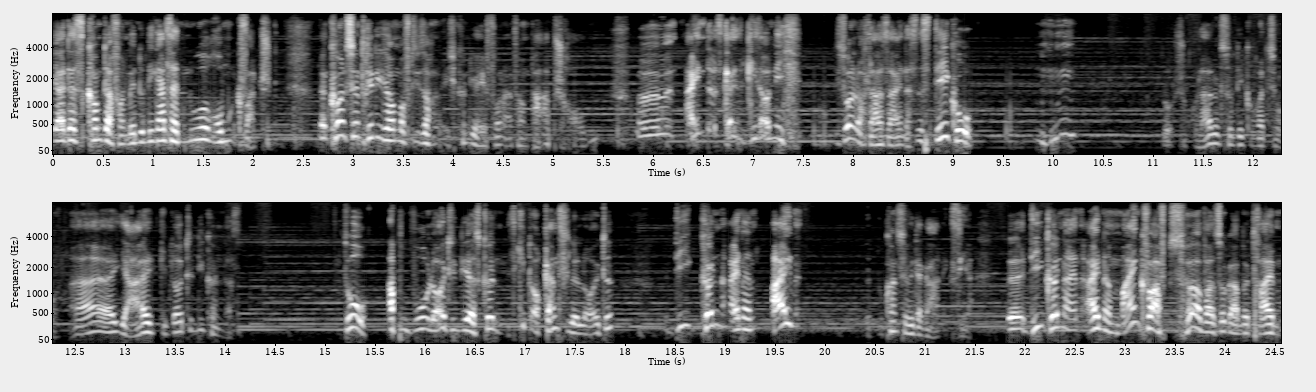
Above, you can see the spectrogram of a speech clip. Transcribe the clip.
Ja, das kommt davon, wenn du die ganze Zeit nur rumquatscht. Dann konzentriere dich auch mal auf die Sachen. Ich könnte ja hier vorne einfach ein paar abschrauben. Äh, nein, das geht auch nicht. Die sollen doch da sein. Das ist Deko. Mhm. So, Schokolade zur Dekoration. Äh, ja, es gibt Leute, die können das. So, apropos Leute, die das können. Es gibt auch ganz viele Leute, die können einen eigenen. Du kannst ja wieder gar nichts hier. Äh, die können einen eigenen Minecraft-Server sogar betreiben.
